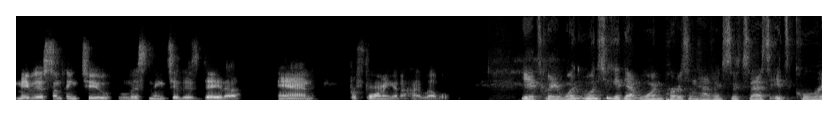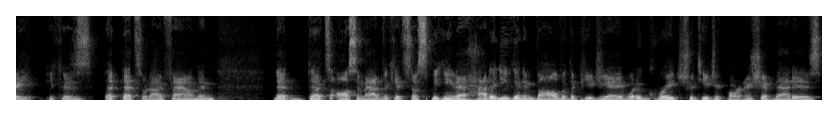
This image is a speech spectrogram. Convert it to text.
maybe there's something to listening to this data and performing at a high level. Yeah, it's great. Once you get that one person having success, it's great because that, that's what I found. And that that's awesome advocate. So speaking of that, how did you get involved with the PGA? What a great strategic partnership that is.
